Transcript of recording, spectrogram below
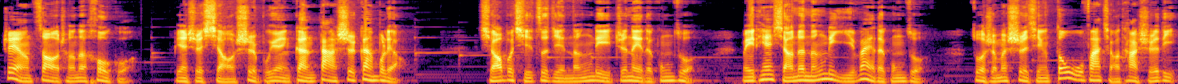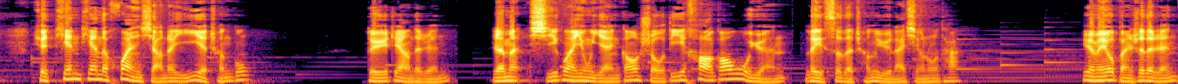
这样造成的后果，便是小事不愿干，大事干不了，瞧不起自己能力之内的工作。每天想着能力以外的工作，做什么事情都无法脚踏实地，却天天的幻想着一夜成功。对于这样的人，人们习惯用“眼高手低、好高骛远”类似的成语来形容他。越没有本事的人，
